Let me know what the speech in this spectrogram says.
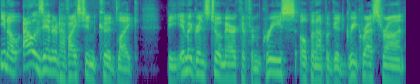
you know, Alexander and Hephaestion could like be immigrants to America from Greece, open up a good Greek restaurant,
